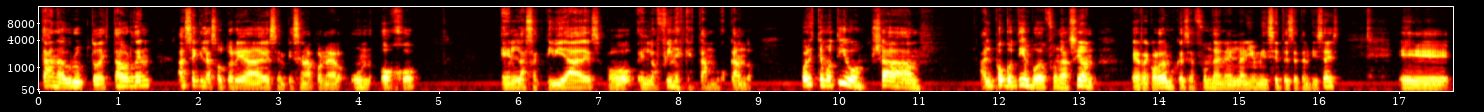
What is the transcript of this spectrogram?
tan abrupto de esta orden hace que las autoridades empiecen a poner un ojo en las actividades o en los fines que están buscando. Por este motivo, ya al poco tiempo de fundación, eh, recordemos que se funda en el año 1776, eh,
